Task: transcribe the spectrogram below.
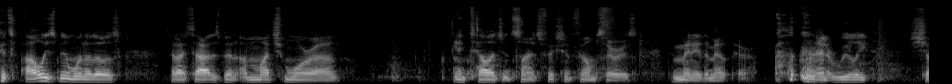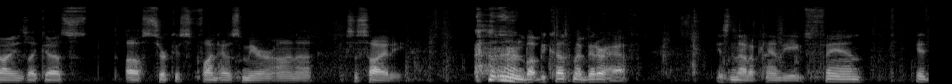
it's always been one of those that I thought has been a much more uh, intelligent science fiction film series than many of them out there, and it really shines like a, a circus funhouse mirror on a society. but because my better half is not a Planet of the Apes fan, it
